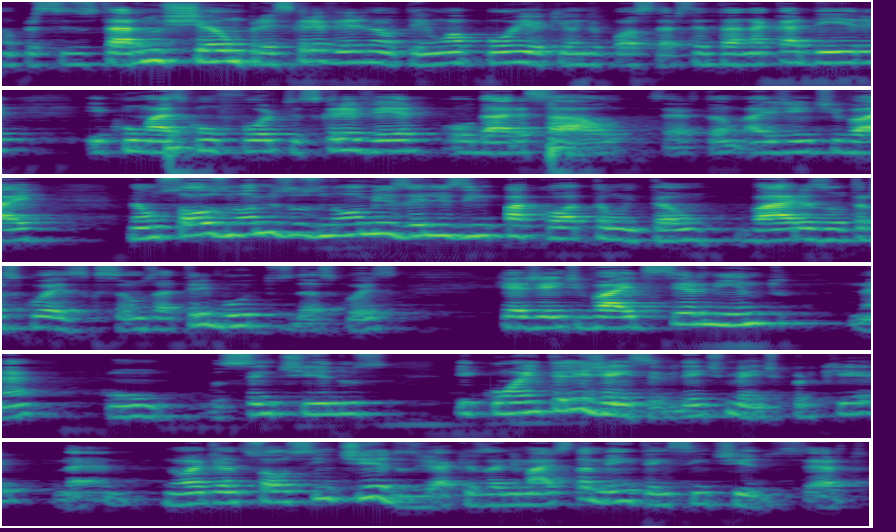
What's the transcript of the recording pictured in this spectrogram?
não preciso estar no chão para escrever, não, tem um apoio aqui onde eu posso estar sentado na cadeira e com mais conforto escrever ou dar essa aula, certo? Então, a gente vai não só os nomes, os nomes eles empacotam então várias outras coisas, que são os atributos das coisas, que a gente vai discernindo, né, com os sentidos e com a inteligência, evidentemente, porque né, não adianta só os sentidos, já que os animais também têm sentidos, certo?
